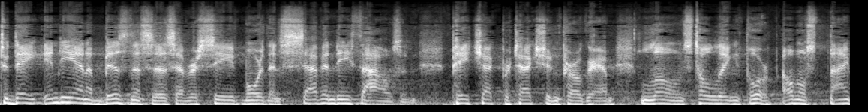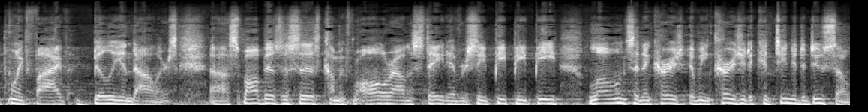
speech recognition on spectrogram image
To date, Indiana businesses have received more than 70,000 Paycheck Protection Program loans totaling almost $9.5 billion. Uh, small businesses coming from all around the state have received PPP loans and, encourage, and we encourage you to continue to do so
